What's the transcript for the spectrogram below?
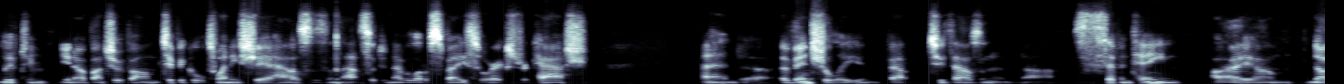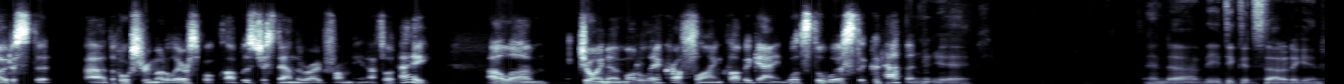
lived in you know a bunch of um, typical 20s share houses and that, so didn't have a lot of space or extra cash. And uh, eventually, in about 2017, I um, noticed that uh, the Hawkesbury Model Aerosport Club was just down the road from me, and I thought, hey, I'll um, join a model aircraft flying club again. What's the worst that could happen? yeah. And uh, the addicted started again.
